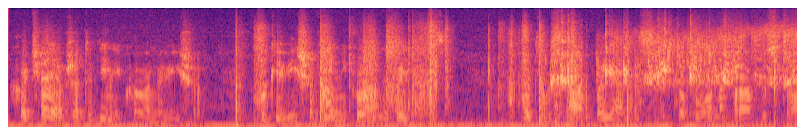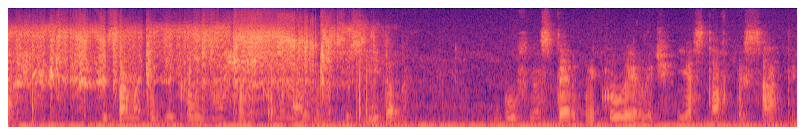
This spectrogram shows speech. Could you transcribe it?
Хоча я вже тоді нікого не вішав. Поки вішав, я нікого не боявся. Потім став боятися, то було направду страшно. І саме тоді, коли нашими комунальними сусідами був нестерпний Кулевич, я став писати.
